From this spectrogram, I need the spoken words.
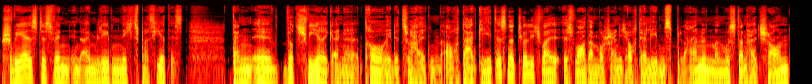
schwer ist es, wenn in einem Leben nichts passiert ist dann äh, wird es schwierig, eine Trauerrede zu halten. Auch da geht es natürlich, weil es war dann wahrscheinlich auch der Lebensplan und man muss dann halt schauen,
